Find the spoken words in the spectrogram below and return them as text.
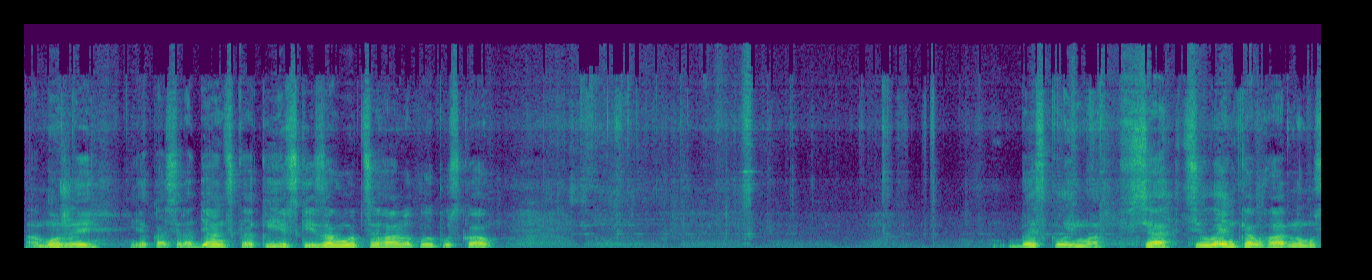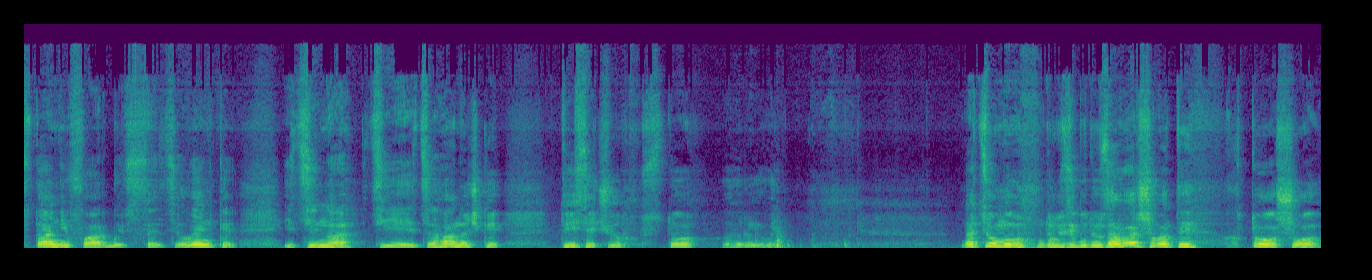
а може й якась радянська, київський завод циганок випускав. Без клейма. Вся ціленька, в гарному стані, фарби все ціленьке. І ціна цієї циганочки 1100 гривень. На цьому, друзі, буду завершувати. Хто що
